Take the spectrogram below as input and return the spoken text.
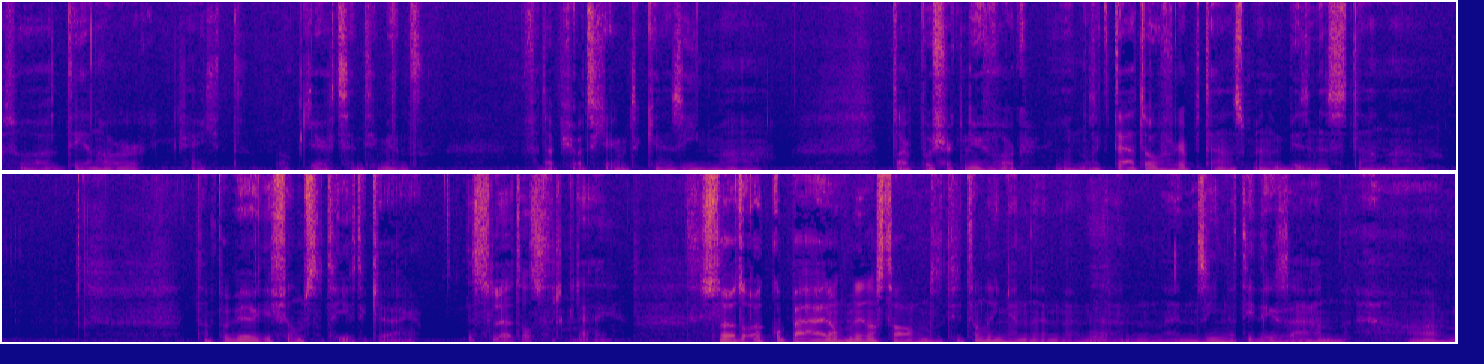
Zo DN horror. Ik vind echt ook jeugdsentiment. Voor dat op groot scherm te kunnen zien. Maar daar push ik nu voor. En als ik tijd over heb tijdens mijn business, dan, eh, dan probeer ik die films tot hier te krijgen. De sleutels verkrijgen. Sleutel ook op bij nog met een stal ondertiteling en, en, en, Ja. en, en zien dat die er zijn. Ehm,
